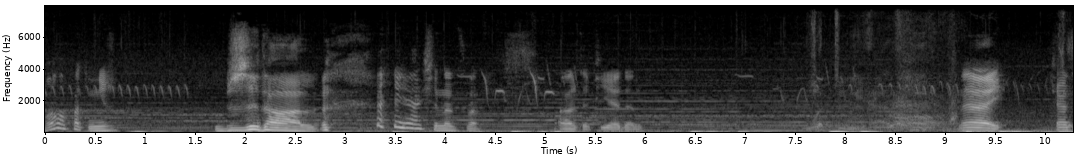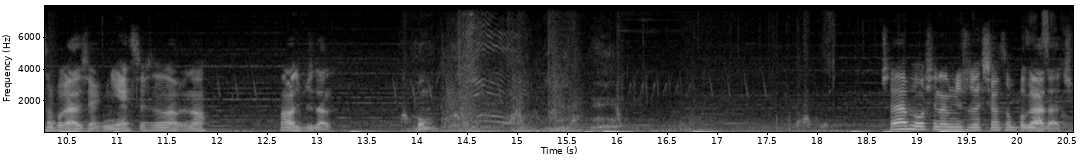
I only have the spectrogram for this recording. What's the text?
O, patrz, mnie... Brzydal! Jak się nazywa? Ale te jeden. Ej, chciałem sam pogadać, jak nie chcesz, no dobra, no. Chodź, Brzydal. Bum. Trzeba było się na mnie, że chciałem sam pogadać.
